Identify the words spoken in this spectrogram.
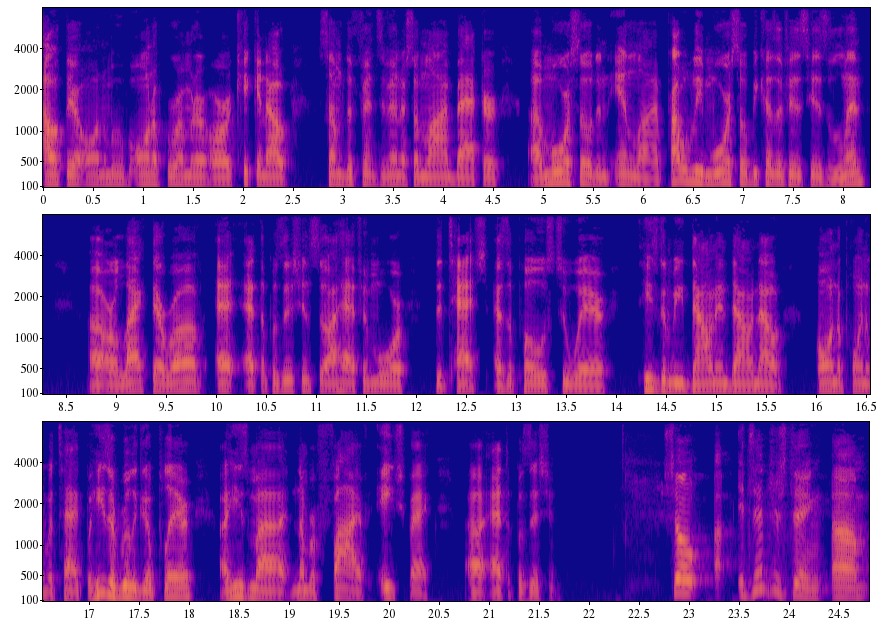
out there on the move on a perimeter or kicking out some defensive end or some linebacker uh, more so than inline. Probably more so because of his his length uh, or lack thereof at, at the position. So I have him more detached as opposed to where he's going to be down and down out on the point of attack. But he's a really good player. Uh, he's my number five H back uh, at the position. So uh, it's interesting because um,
